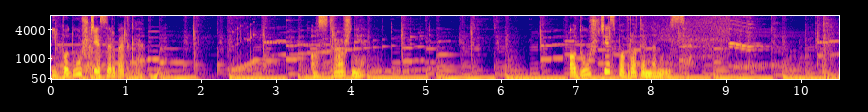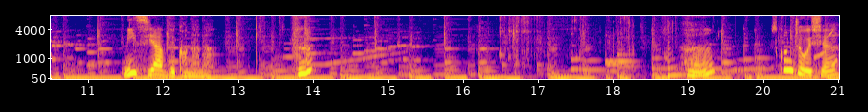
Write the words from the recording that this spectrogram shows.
I podłóżcie serwetkę. Ostrożnie. Odłóżcie z powrotem na miejsce. Misja wykonana. Hm? Hm? Skończyły się.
